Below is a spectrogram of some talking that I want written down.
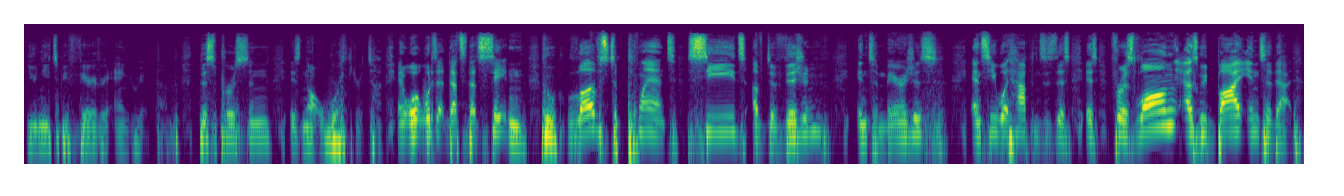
you need to be very, very angry at them. This person is not worth your time. And what, what is that? That's, that's Satan who loves to plant seeds of division into marriages. And see, what happens is this, is for as long as we buy into that,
